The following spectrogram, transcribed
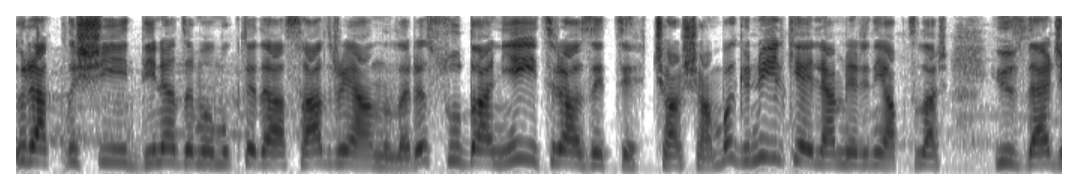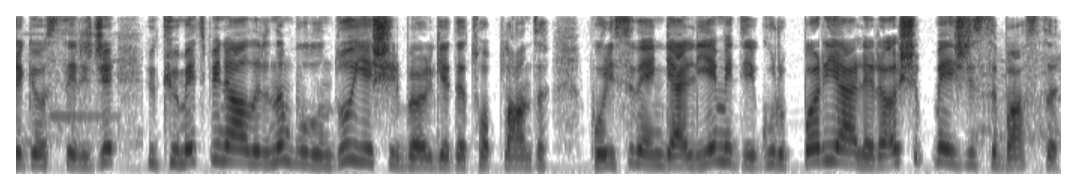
Iraklı Şii din adamı Mukteda Sadri yanlıları Sudani'ye itiraz etti. Çarşamba günü ilk eylemlerini yaptılar. Yüzlerce gösterici hükümet binalarının bulunduğu yeşil bölgede toplandı. Polisin engelleyemediği grup bariyerleri aşıp meclisi bastı.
